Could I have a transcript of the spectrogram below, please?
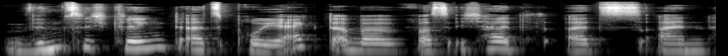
winzig klingt als Projekt, aber was ich halt als ein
